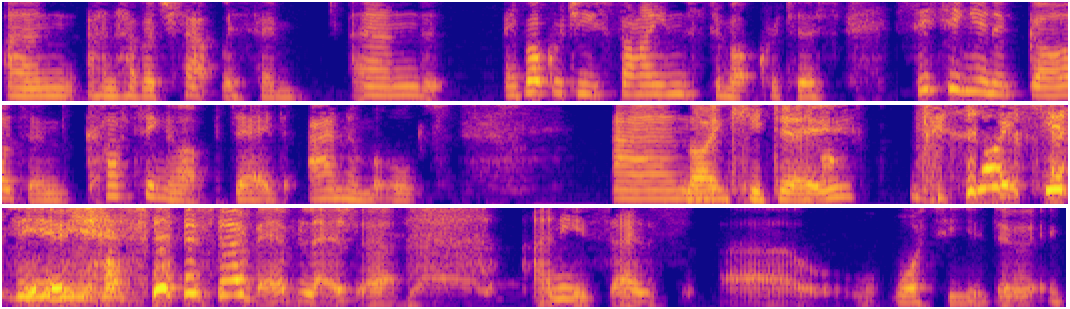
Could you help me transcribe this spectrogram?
and, and have a chat with him. And Hippocrates finds Democritus sitting in a garden cutting up dead animals. And like you do. Like you do, yes, it's a bit of leisure. And he says, uh, What are you doing?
